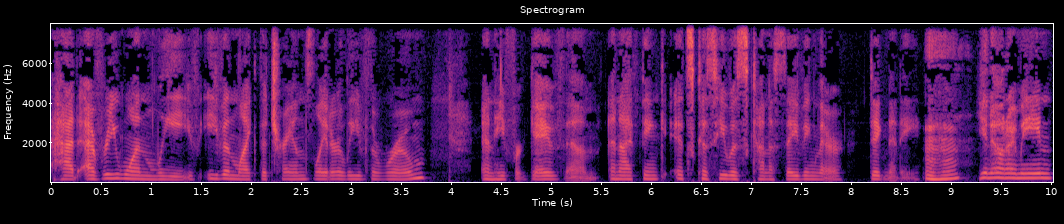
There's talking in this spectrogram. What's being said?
had everyone leave, even like the translator leave the room, and he forgave them. And I think it's because he was kind of saving their dignity. Mm-hmm. You know what I mean?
